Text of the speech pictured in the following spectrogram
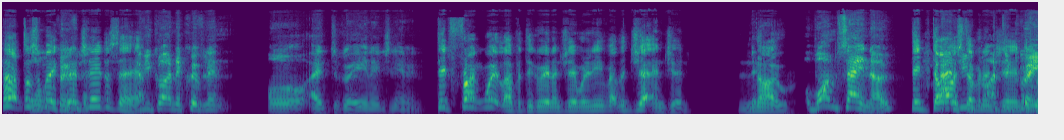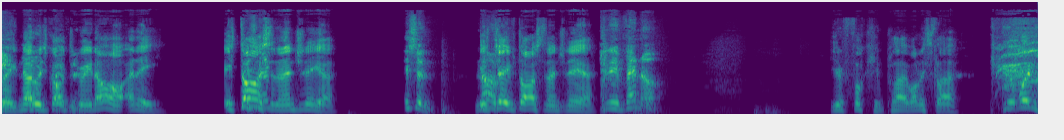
That doesn't Or make you an engineer, does it? Have you got an equivalent or a degree in engineering? Did Frank Whittle have a degree in engineering when he invented the jet engine? No. What I'm saying though, Did Dyson you have an engineering degree degree? No, he's got a degree in art, hasn't he? Is Dyson an engineer? listen, no, Is James Dyson an engineer? an inventor. You're a fucking player, honestly. When-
